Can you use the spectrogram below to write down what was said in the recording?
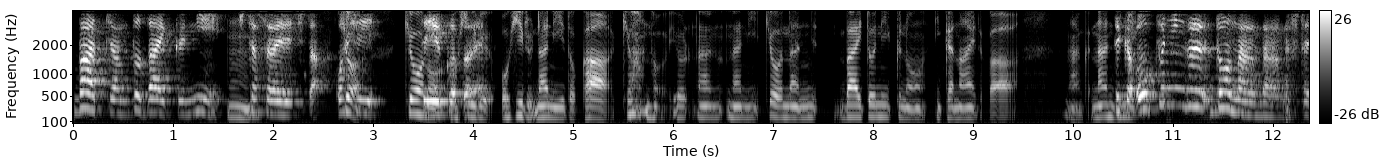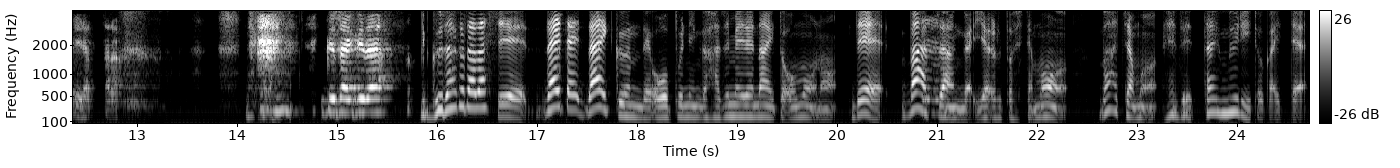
ばあちゃんと大君にひたすら入れてた。うん推し。今日のお昼お昼何とか今日の夜な何今日何バイトに行くの行かないとかなんか何時にてか、オープニングどうなるんだろうね、二人だったら。ぐ だぐだ。グダグダだし大体大君でオープニング始めれないと思うの。でばあちゃんがやるとしても、ばあちゃんも「え絶対無理」とか言って。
